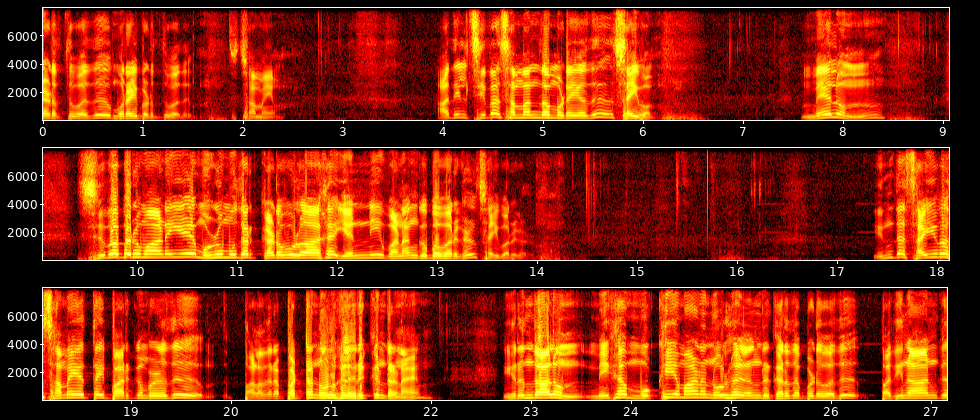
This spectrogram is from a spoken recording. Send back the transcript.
நடத்துவது முறைப்படுத்துவது சமயம். அதில் சிவ சம்பந்தமுடையது சைவம். மேலும் சிவபெருமானையே முழுமுதற் கடவுளாக எண்ணி வணங்குபவர்கள் சைவர்கள். இந்த சைவ சமயத்தை பார்க்கும் பொழுது பலதரப்பட்ட நூல்கள் இருக்கின்றன. இருந்தாலும் மிக முக்கியமான நூல்கள் என்று கருதப்படுவது பதினான்கு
